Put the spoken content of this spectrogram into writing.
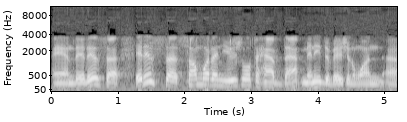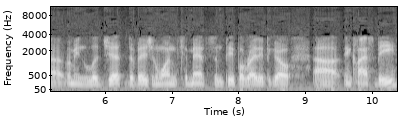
and it is uh, it is uh, somewhat unusual to have that many Division One. Uh, I mean, legit Division One commits and people ready to go uh, in Class B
